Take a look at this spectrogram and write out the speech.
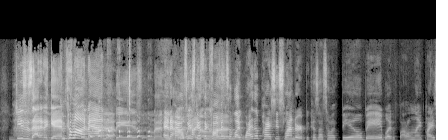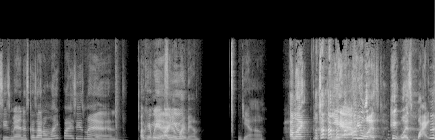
Jesus at it again. Come on, man. These men And I always get the comments men. of like, why the Pisces slander? Because that's how I feel, babe. Like, if I don't like Pisces men, it's because I don't like Pisces men. Okay, wait. Yeah. Are Is he a you? white man? Yeah. I'm like, yeah, he was. He was white.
